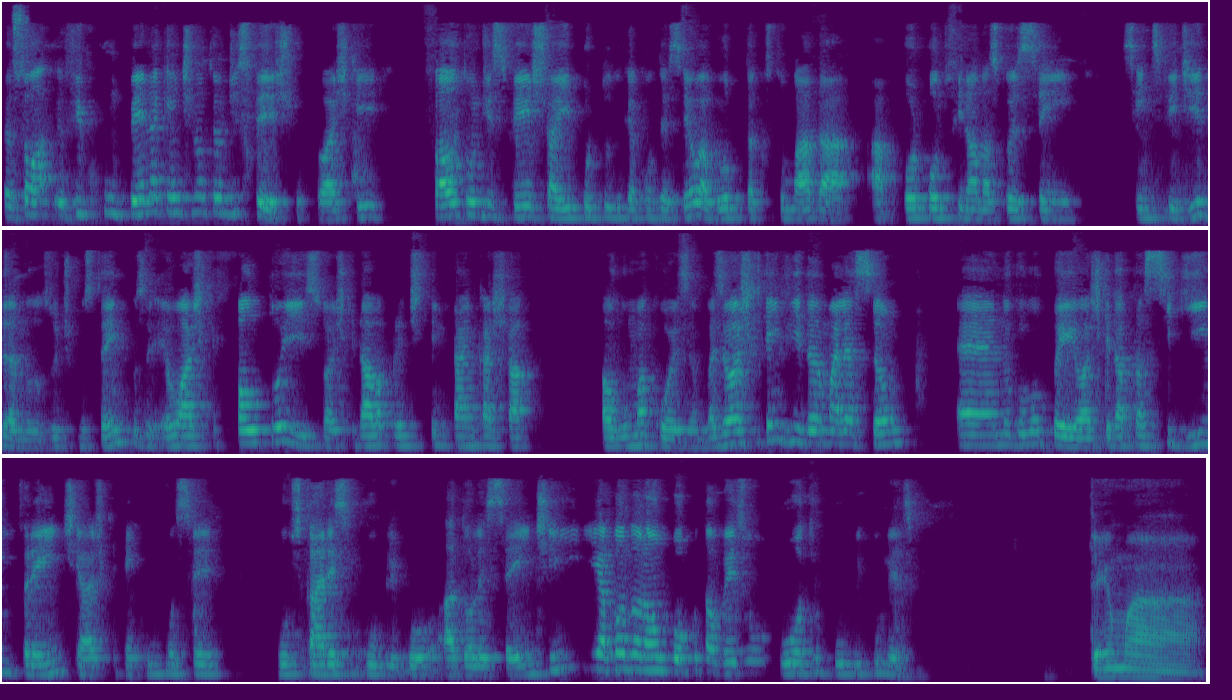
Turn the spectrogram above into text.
Eu só eu fico com pena que a gente não tem um desfecho. Eu acho que falta um desfecho aí por tudo que aconteceu. A Globo está acostumada a, a pôr ponto final nas coisas sem, sem despedida nos últimos tempos. Eu acho que faltou isso. Acho que dava para a gente tentar encaixar alguma coisa. Mas eu acho que tem vida a malhação é, no Globoplay. Eu acho que dá para seguir em frente. Eu acho que tem como você buscar esse público adolescente e abandonar um pouco, talvez, o, o outro público mesmo. Tem uma.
